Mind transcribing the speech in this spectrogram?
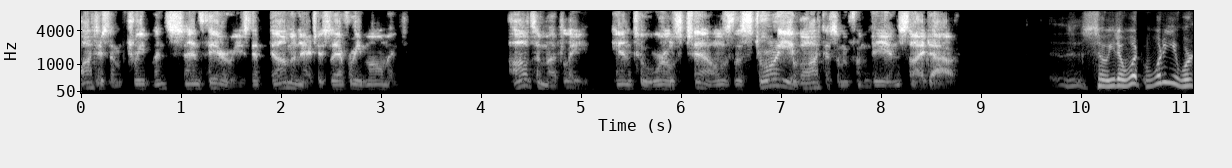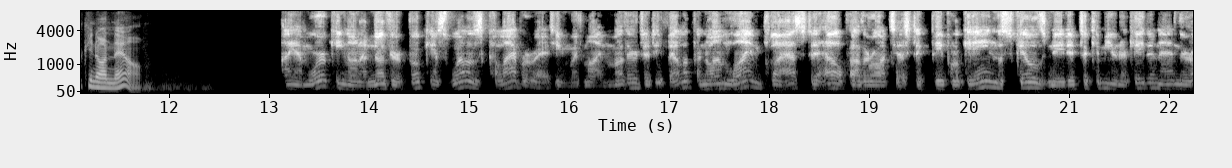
autism treatments and theories that dominate his every moment. Ultimately, In Two Worlds tells the story of autism from the inside out. So, you know, what, what are you working on now? I am working on another book as well as collaborating with my mother to develop an online class to help other autistic people gain the skills needed to communicate and end their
